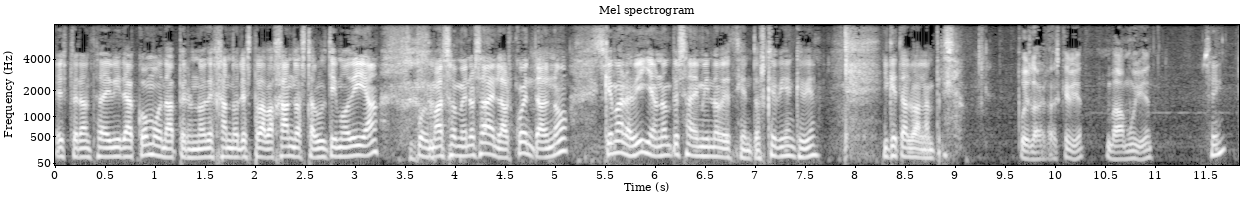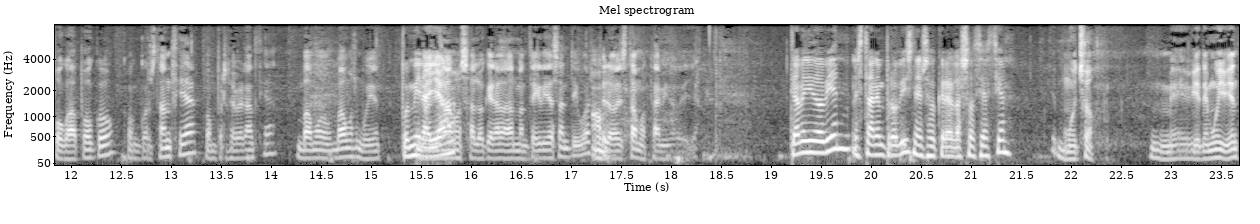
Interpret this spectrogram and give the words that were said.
esperanza de vida cómoda, pero no dejándoles trabajando hasta el último día, pues más o menos saben las cuentas, ¿no? Qué maravilla, una empresa de 1900, qué bien, qué bien. ¿Y qué tal va la empresa? Pues la verdad es que bien, va muy bien. ¿Sí? Poco a poco, con constancia, con perseverancia, vamos, vamos muy bien. Pues mira, no ya- llegamos a lo que eran las mantequerías antiguas, pero estamos camino de ella. ¿Te ha venido bien estar en ProBusiness o crear la asociación? Mucho. Me viene muy bien,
